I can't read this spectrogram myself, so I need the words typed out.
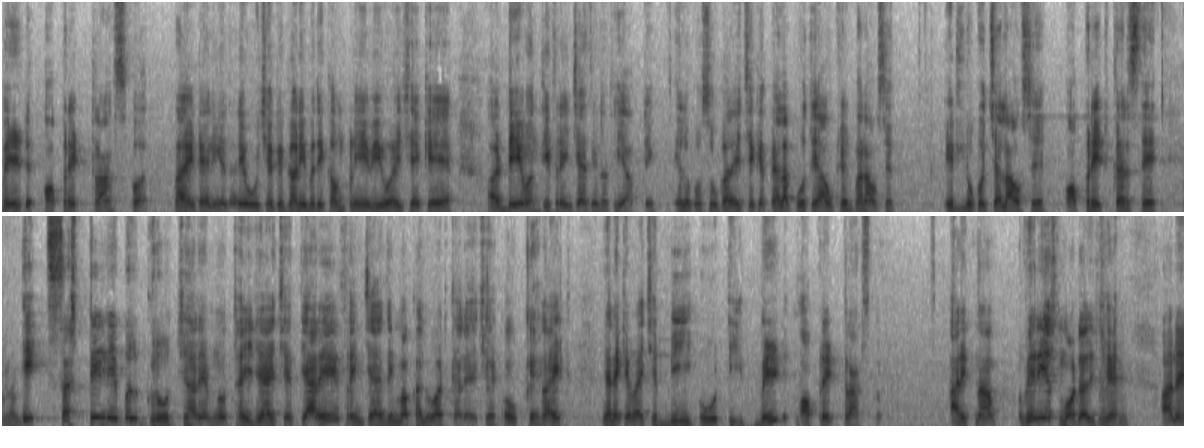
build operate transfer right એની અંદર એવું છે કે ઘણી બધી કંપની એવી હોય છે કે ડે વનથી ફ્રેન્ચાઇઝી નથી આપતી. એ લોકો શું કરે છે કે પહેલાં પોતે આઉટલેટ બનાવશે. એ લોકો ચલાવશે ઓપરેટ કરશે. એક સસ્ટેનેબલ ગ્રોથ જ્યારે એમનો થઈ જાય છે ત્યારે એ ફ્રેન્ચાઇઝીમાં કન્વર્ટ કરે છે. ઓકે રાઈટ જેને કહેવાય છે બીઓટી બિલ્ડ ઓપરેટ ટ્રાન્સફર આ રીતના વેરિયસ મોડલ છે. અને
